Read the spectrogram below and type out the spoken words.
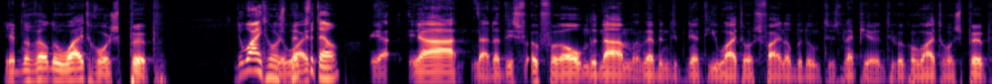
Je hebt nog wel de White Horse Pub. De White Horse De Pub, White- vertel. Ja, ja, nou dat is ook vooral om de naam. We hebben natuurlijk net die White Horse Final benoemd. Dus dan heb je natuurlijk ook een White Horse Pub.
